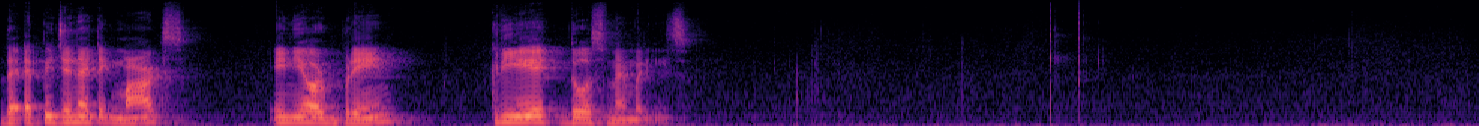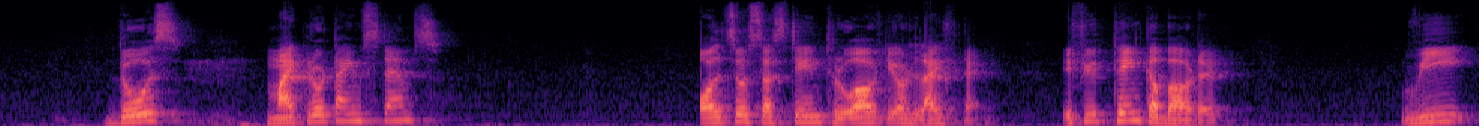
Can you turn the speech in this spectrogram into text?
the epigenetic marks in your brain create those memories. Those micro timestamps also sustain throughout your lifetime. If you think about it, we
